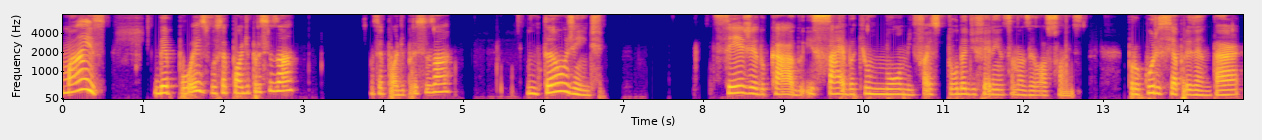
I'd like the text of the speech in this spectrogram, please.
Mas depois você pode precisar. Você pode precisar. Então, gente, Seja educado e saiba que o nome faz toda a diferença nas relações. Procure se apresentar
